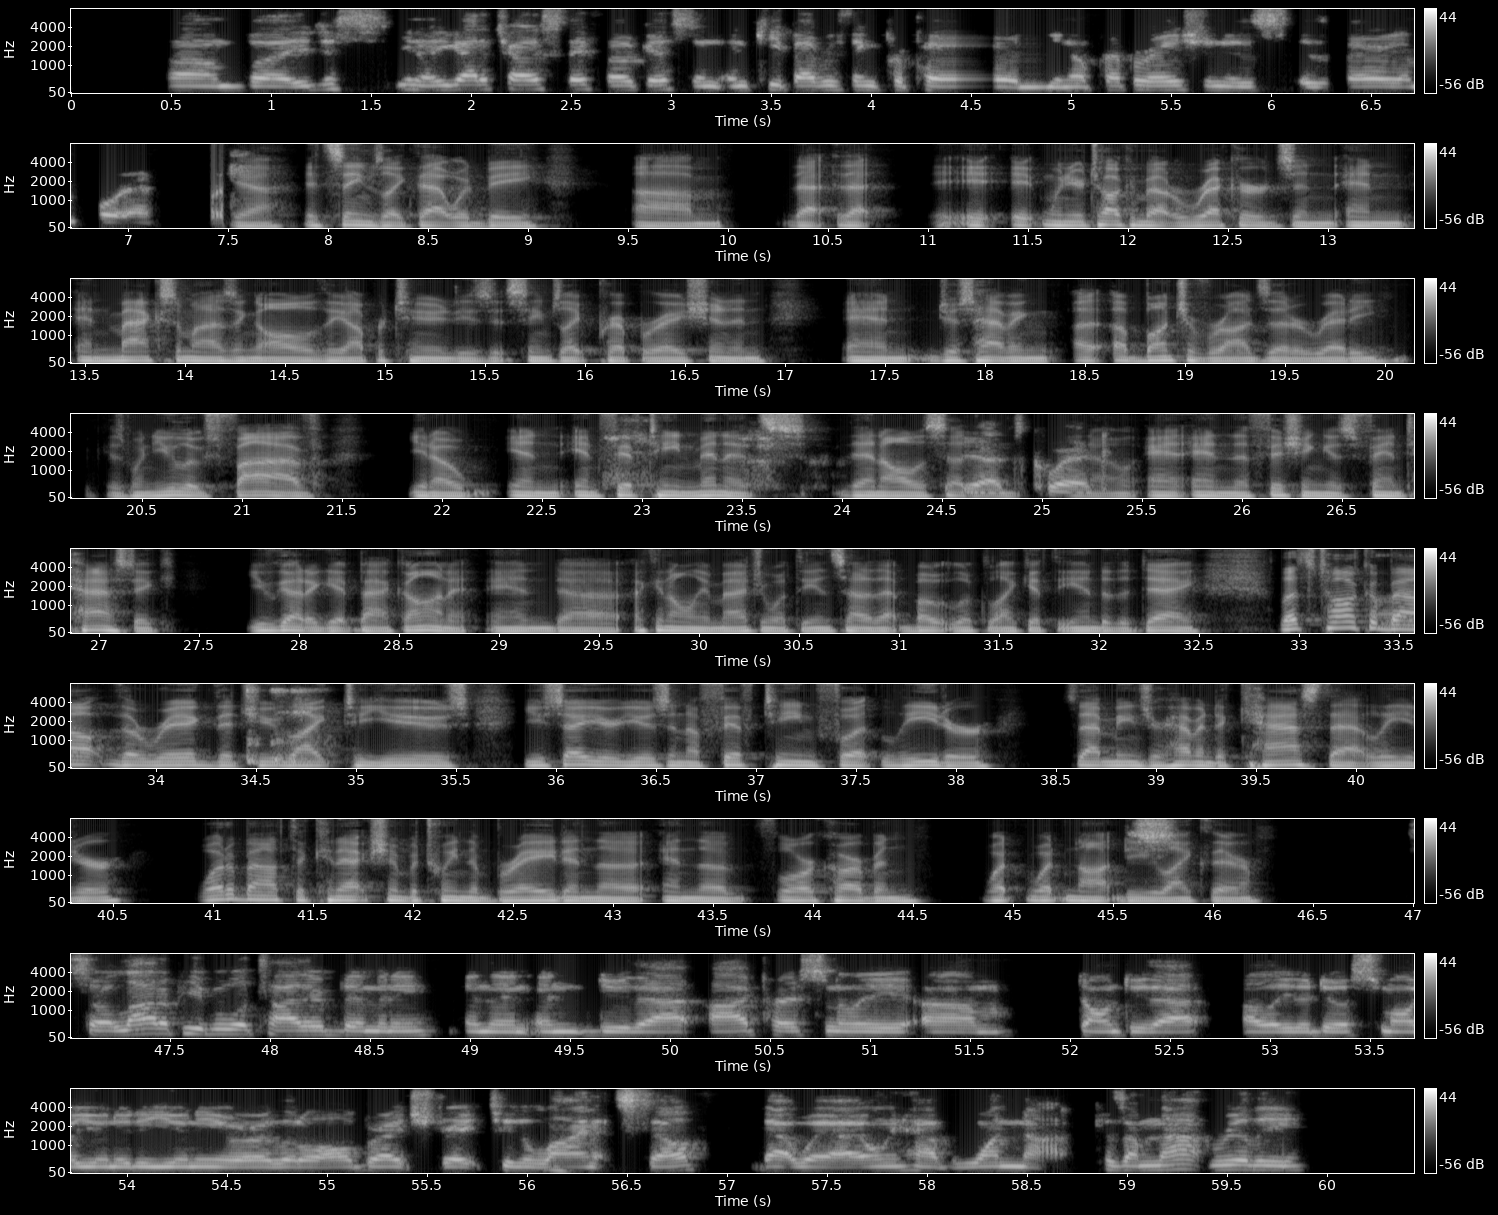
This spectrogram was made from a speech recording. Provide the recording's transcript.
Um, but you just you know you got to try to stay focused and, and keep everything prepared. You know, preparation is is very important. Yeah, it seems like that would be um, that that it, it, when you're talking about records and and and maximizing all of the opportunities, it seems like preparation and and just having a, a bunch of rods that are ready. Because when you lose five, you know, in in 15 minutes, then all of a sudden, yeah, it's quick. You know, and, and the fishing is fantastic. You've got to get back on it, and uh, I can only imagine what the inside of that boat looked like at the end of the day. Let's talk uh, about the rig that you like to use. You say you're using a 15 foot leader, so that means you're having to cast that leader. What about the connection between the braid and the and the fluorocarbon? What what knot do you like there? So a lot of people will tie their bimini and then and do that. I personally um, don't do that. I'll either do a small unity uni or a little Albright straight to the line itself. That way, I only have one knot because I'm not really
